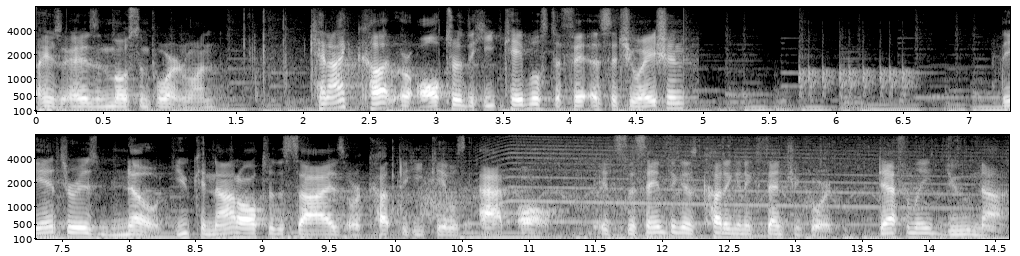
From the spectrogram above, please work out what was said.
Here's, here's the most important one. Can I cut or alter the heat cables to fit a situation? The answer is no. You cannot alter the size or cut the heat cables at all. It's the same thing as cutting an extension cord. Definitely do not.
